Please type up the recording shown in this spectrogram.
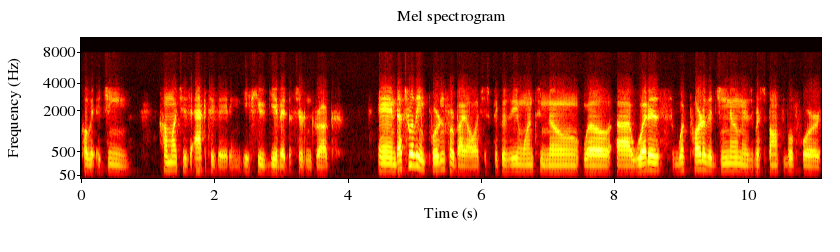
call it a gene, how much is activating if you give it a certain drug. And that's really important for biologists because they want to know, well, uh, what is what part of the genome is responsible for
